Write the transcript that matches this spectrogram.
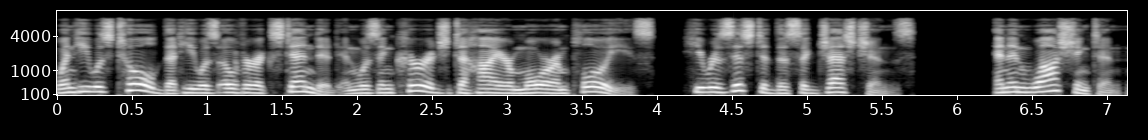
When he was told that he was overextended and was encouraged to hire more employees, he resisted the suggestions. And in Washington,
